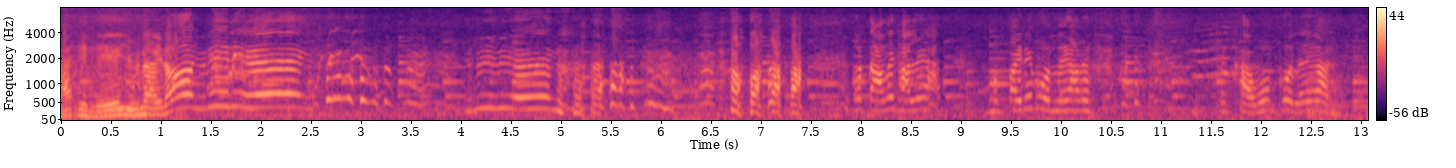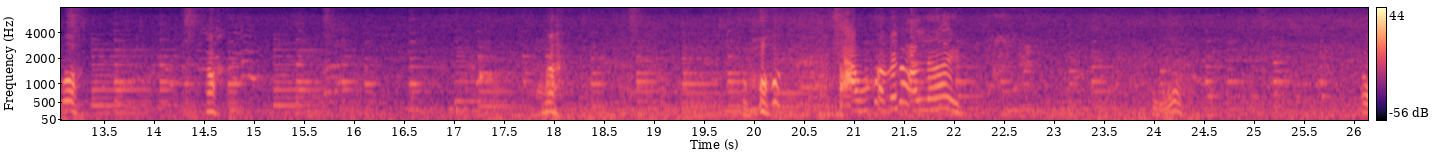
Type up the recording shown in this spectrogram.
จ้าเอ๋อยู่ไหนเนาะอยู่นี่นี่เองอยู่นี่นี่เองก็ตามไม่ทันเลยอะมันไปได้หมดเลยอะเป็นเป็นข่าววงกดเลยอะโอ้อะมาโอ้โหตามผมไม่ทันเลยโอ้โหโอ้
